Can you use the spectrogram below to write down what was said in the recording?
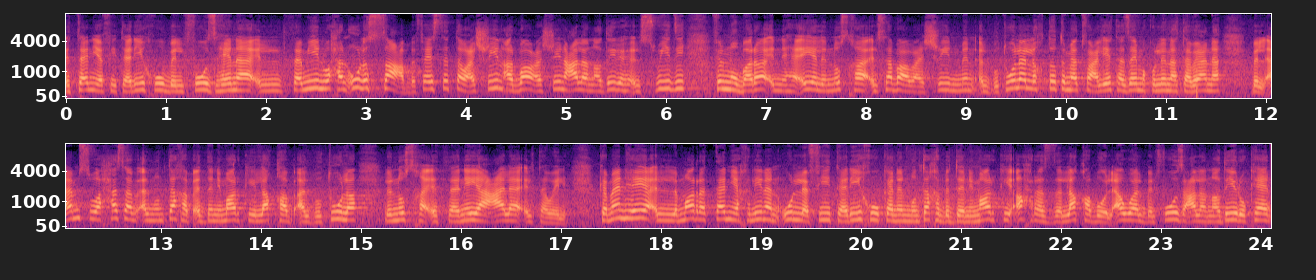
الثانية في تاريخه بالفوز هنا الثمين وهنقول الصعب فاز 26 24 على نظيره السويدي في المباراة النهائية للنسخة ال 27 من البطولة اللي اختتمت فعاليتها زي ما كلنا تابعنا بالأمس وحسب المنتخب الدنماركي لقب البطولة للنسخة الثانية على التوالي. كمان هي المرة الثانية خلينا نقول في تاريخه كان المنتخب الدنماركي أحرز لقبه الأول بالفوز على نظيره كان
